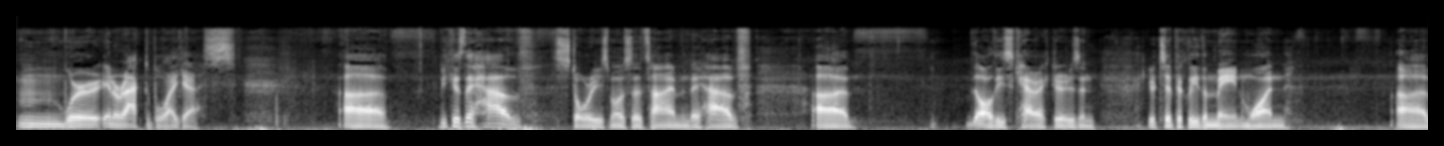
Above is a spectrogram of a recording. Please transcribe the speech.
mm, were interactable, I guess, uh, because they have stories most of the time, and they have uh, all these characters, and you're typically the main one. Uh,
